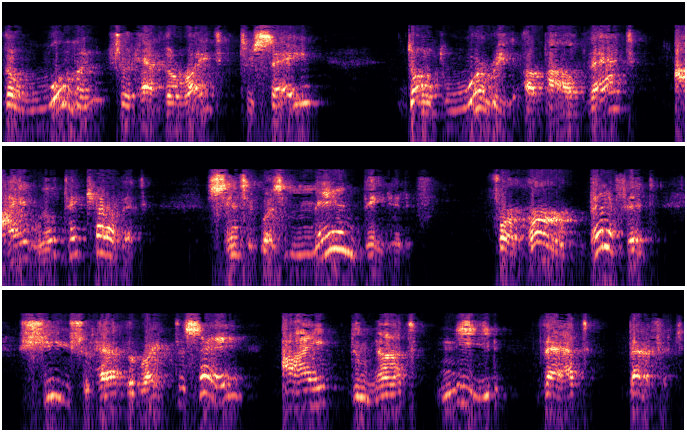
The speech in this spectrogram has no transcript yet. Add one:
the woman should have the right to say, don't worry about that, I will take care of it. Since it was mandated for her benefit, she should have the right to say, I do not need that benefit.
